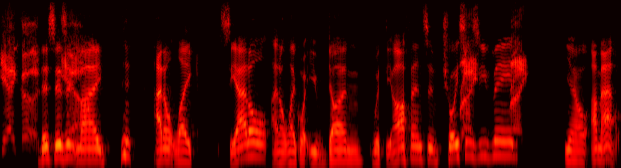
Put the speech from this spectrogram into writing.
yeah, he could. this isn't yeah. my I don't like Seattle. I don't like what you've done with the offensive choices you've made. right. You know, I'm out."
